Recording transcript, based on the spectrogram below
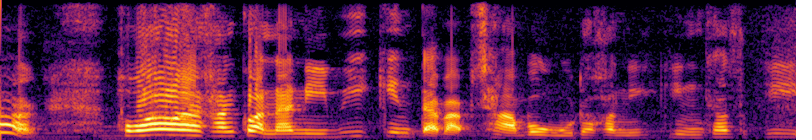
าก เพราะว่าครั้งก่อนหน้านี้วิกินแต่แบบชาบูแต่คราวนี้กินข้าวสุกี้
